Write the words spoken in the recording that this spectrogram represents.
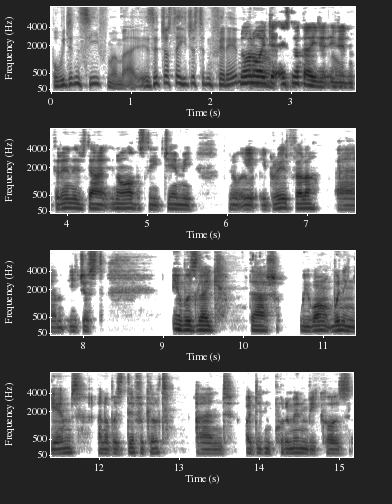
but we didn't see from him. Uh, is it just that he just didn't fit in? No, or? no, it's not that he, he didn't fit in. It's that you know, obviously Jamie, you know, a, a great fella. Um, he just it was like that. We weren't winning games, and it was difficult. And I didn't put him in because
